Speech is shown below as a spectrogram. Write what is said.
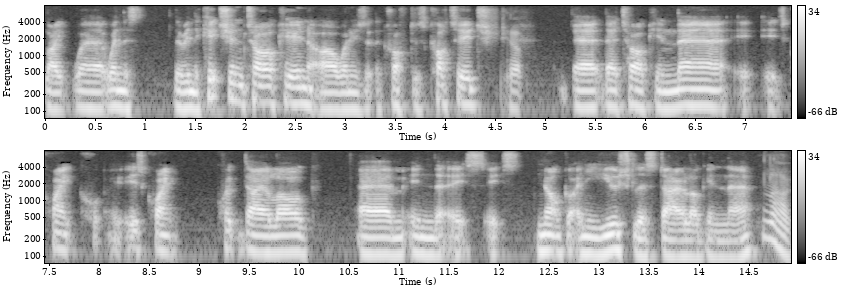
like where when this, they're in the kitchen talking, or when he's at the Crofter's cottage, Yep. they're they're talking there. It, it's quite it is quite quick dialogue. Um, in that it's it's not got any useless dialogue in there No.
